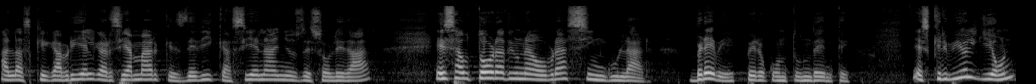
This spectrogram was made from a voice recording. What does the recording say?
a las que Gabriel García Márquez dedica Cien años de soledad, es autora de una obra singular, breve pero contundente. Escribió el guion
